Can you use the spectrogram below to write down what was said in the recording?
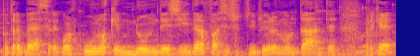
potrebbe essere qualcuno che non desidera farsi sostituire il montante, perché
